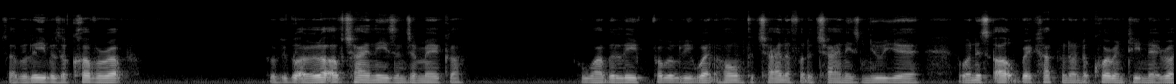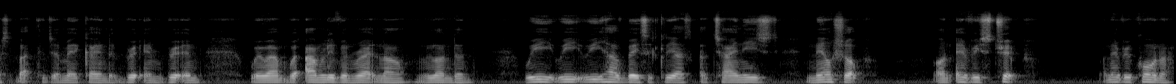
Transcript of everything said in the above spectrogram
So I believe it's a cover up. Because we've got a lot of Chinese in Jamaica who I believe probably went home to China for the Chinese New Year. When this outbreak happened on the quarantine, they rushed back to Jamaica in the Britain, Britain, where I'm where I'm living right now London. We we we have basically a, a Chinese nail shop on every strip, on every corner,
